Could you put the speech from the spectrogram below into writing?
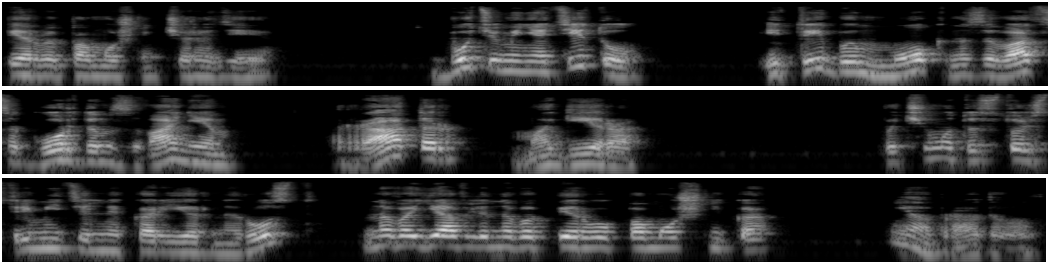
первый помощник чародея. Будь у меня титул, и ты бы мог называться гордым званием Ратор Магира. Почему-то столь стремительный карьерный рост новоявленного первого помощника не обрадовал.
